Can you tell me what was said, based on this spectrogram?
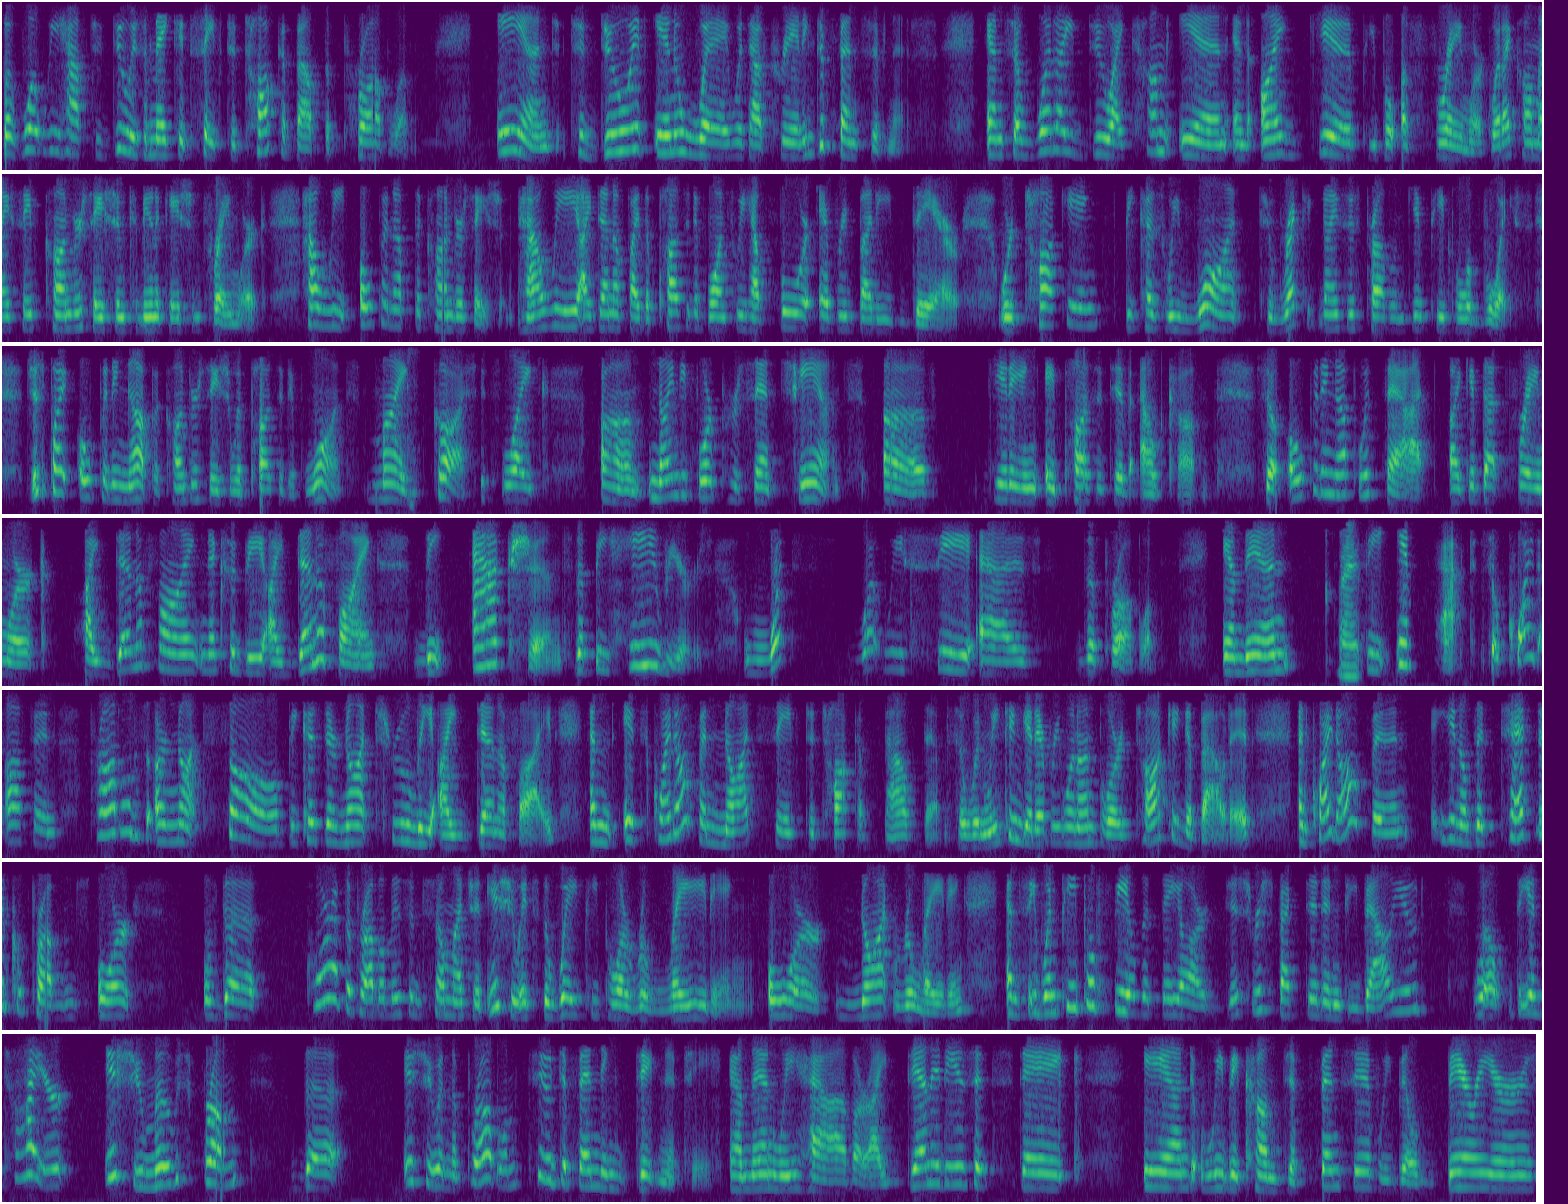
But what we have to do is make it safe to talk about the problem and to do it in a way without creating defensiveness. And so what I do, I come in and I give people a framework, what I call my safe conversation communication framework, how we open up the conversation, how we identify the positive wants we have for everybody there. We're talking because we want to recognize this problem, give people a voice. Just by opening up a conversation with positive wants, my gosh, it's like um, 94% chance of getting a positive outcome. So opening up with that, I give that framework. Identifying, next would be identifying the actions, the behaviors, what's what we see as the problem. And then right. the impact. So quite often problems are not solved because they're not truly identified. And it's quite often not safe to talk about them. So when we can get everyone on board talking about it, and quite often, you know, the technical problems or the core of the problem isn't so much an issue. It's the way people are relating or not relating. And see, when people feel that they are disrespected and devalued, well, the entire issue moves from the issue and the problem to defending dignity. And then we have our identities at stake and we become defensive, we build barriers.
